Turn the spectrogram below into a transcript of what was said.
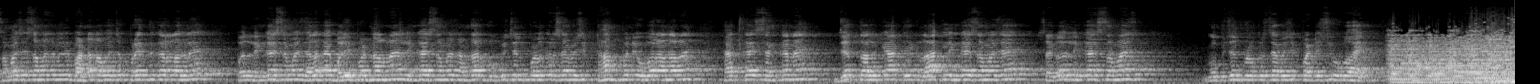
समाज समाजामध्ये भांडण लावायचा प्रयत्न करायला लागले. पण लिंगायत समाज ह्याला काय बळी पडणार नाही. लिंगायत समाज आमदार गोपीचंद पडकर साहेबांशी ठामपणे उभं राहणार आहे. ह्यात काही शंका नाही. जत तालुक्यात एक लाख लिंगायत समाज आहे. सगळं लिंगायत समाज गोपीचंद पडकर साहेबांची पाठीशी उभा आहे.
